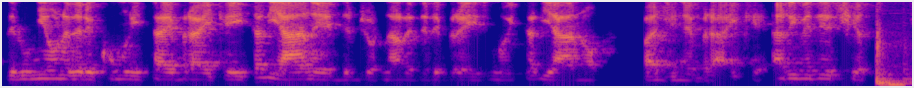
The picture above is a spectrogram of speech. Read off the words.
dell'Unione delle Comunità Ebraiche Italiane e del giornale dell'Ebraismo Italiano, pagine ebraiche. Arrivederci a tutti.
